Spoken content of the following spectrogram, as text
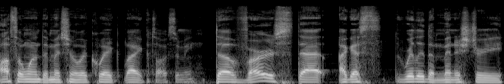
also wanted to mention really quick like Talk to me. the verse that I guess really the ministry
